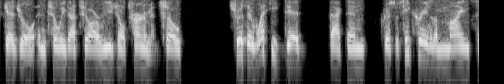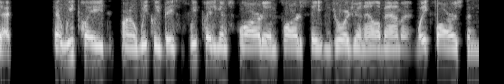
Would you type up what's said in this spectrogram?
schedule until we got to our regional tournament so truthfully, what he did back then, Chris, was he created a mindset that we played on a weekly basis. We played against Florida and Florida State and Georgia and Alabama and Wake Forest and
